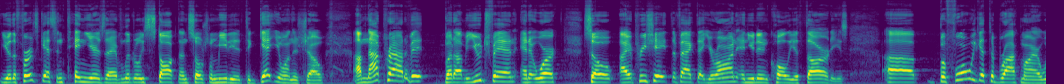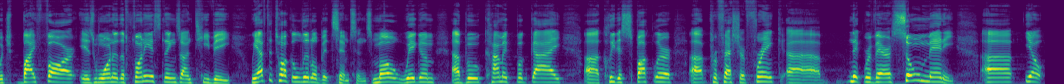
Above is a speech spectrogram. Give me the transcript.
you're the first guest in ten years that I've literally stalked on social media to get you on the show. I'm not proud of it, but I'm a huge fan, and it worked. So I appreciate the fact that you're on and you didn't call the authorities. Uh, before we get to Brockmire, which by far is one of the funniest things on TV, we have to talk a little bit Simpsons. Moe, Wiggum, Abu, comic book guy, uh, Cletus Spuckler, uh, Professor Frink. uh, Nick Riviera, so many. Uh, you know,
